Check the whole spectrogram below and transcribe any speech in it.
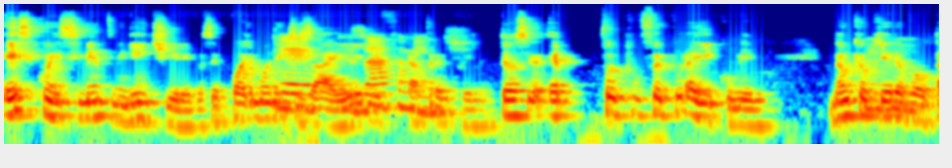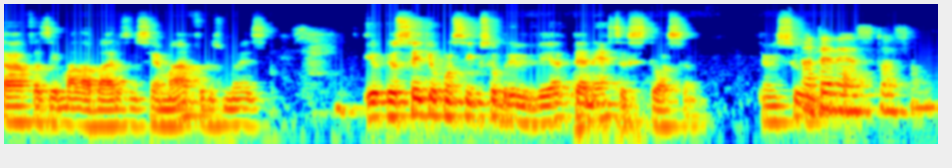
esse conhecimento ninguém tira. Você pode monetizar é, ele exatamente. e ficar tranquilo. Então, assim, é, foi, foi por aí comigo. Não que eu queira uhum. voltar a fazer malabares nos semáforos, mas eu, eu sei que eu consigo sobreviver até nessa situação. Então isso até nessa situação.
